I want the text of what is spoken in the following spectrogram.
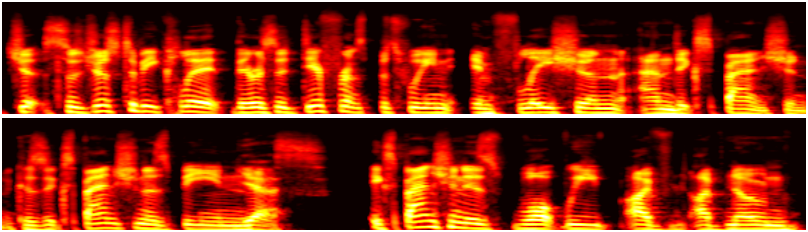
just, so, just to be clear, there is a difference between inflation and expansion. Because expansion has been yes, expansion is what we I've I've known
